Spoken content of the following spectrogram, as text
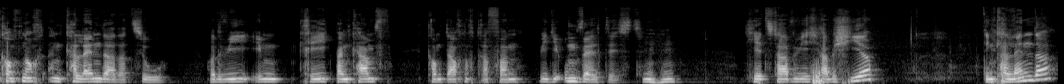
kommt noch ein Kalender dazu. Oder wie im Krieg, beim Kampf, kommt auch noch darauf an, wie die Umwelt ist. Mhm. Jetzt habe ich, habe ich hier den Kalender,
